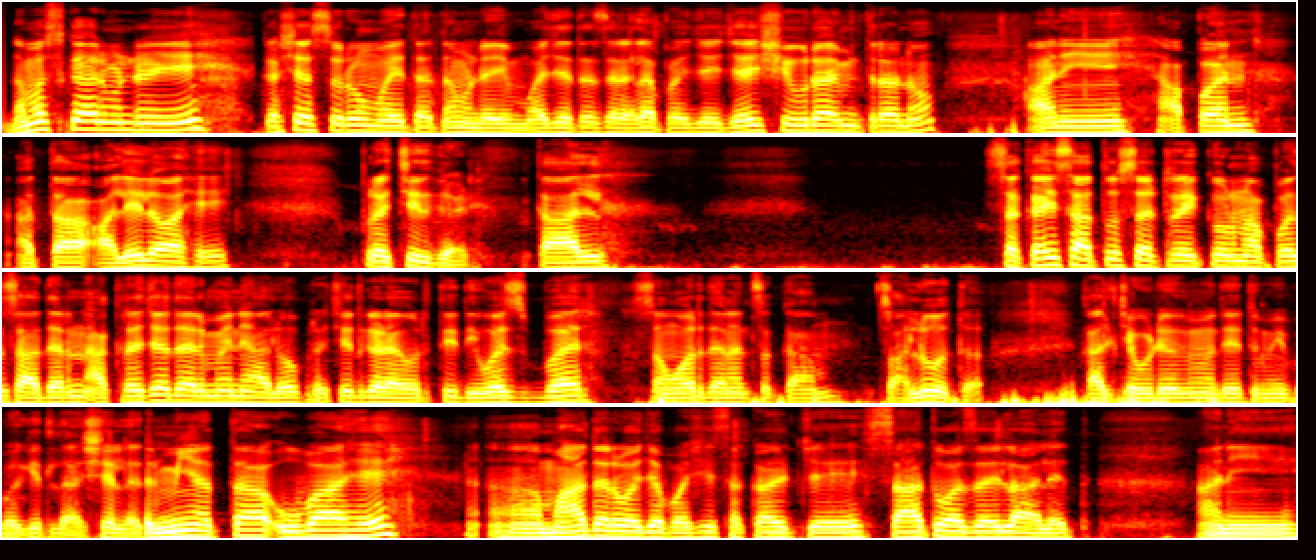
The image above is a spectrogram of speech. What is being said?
नमस्कार मंडळी कशा सुरू माहीत आता मंडळी? मजेतच राहायला पाहिजे. जय शिवराय मित्रांनो. आणि आपण आता आलेलो आहे प्रचितगड. काल सकाळी सात वाजता ट्रेक करून आपण साधारण अकराच्या दरम्यान आलो. प्रचितगडावरती दिवसभर संवर्धनाचं काम चालू होतं. कालच्या व्हिडिओमध्ये तुम्ही बघितलं असेल तर मी आता उभा आहे महादरवाजापाशी सकाळचे सात वाजायला आलेत. आणि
